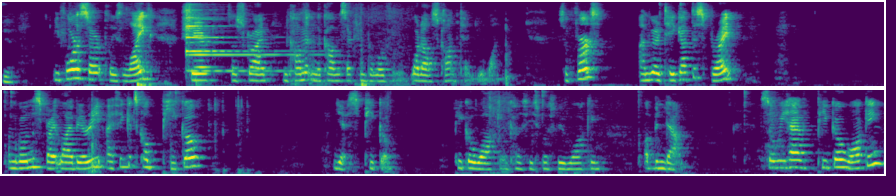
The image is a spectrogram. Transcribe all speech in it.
Yeah. Before I start, please like, share, subscribe, and comment in the comment section below for what else content you want. So first, I'm going to take out the sprite. I'm going to the sprite library. I think it's called Pico. Yes, Pico. Pico walking because he's supposed to be walking up and down. So we have Pico walking.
